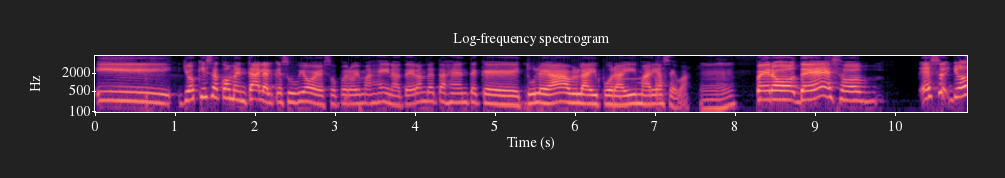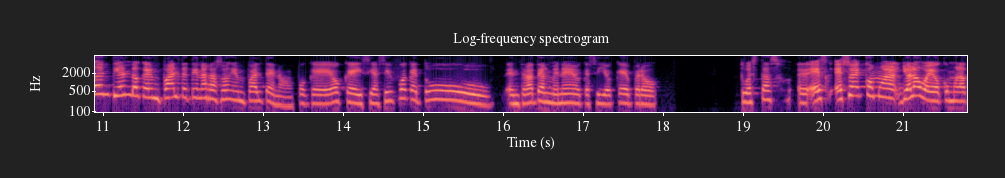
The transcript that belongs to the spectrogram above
Y yo quise comentarle al que subió eso, pero imagínate, eran de esta gente que tú le hablas y por ahí María se va. Pero de eso, eso, yo entiendo que en parte tienes razón y en parte no, porque, ok, si así fue que tú entraste al meneo, que sé yo qué, pero tú estás, es, eso es como, yo lo veo como la,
